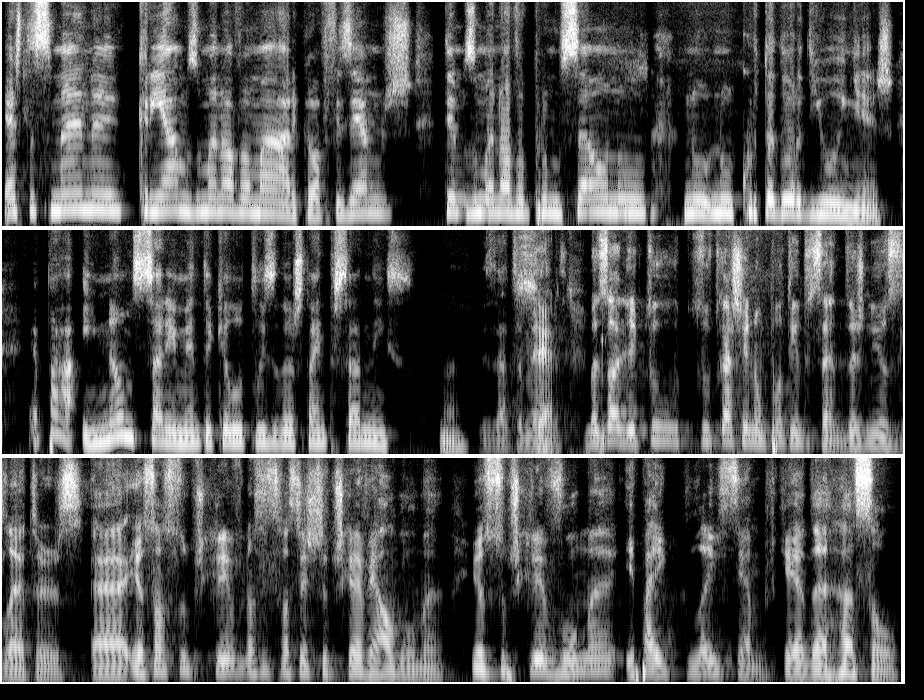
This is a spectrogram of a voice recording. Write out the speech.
esta semana criámos uma nova marca, ou fizemos, temos uma nova promoção no, no, no cortador de unhas. Epá, e não necessariamente aquele utilizador está interessado nisso. É? Exatamente. Certo. Mas olha, tu, tu tocaste num ponto interessante das newsletters. Uh, eu só subscrevo, não sei se vocês subscrevem alguma. Eu subscrevo uma e pá, leio sempre, que é da Hustle.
